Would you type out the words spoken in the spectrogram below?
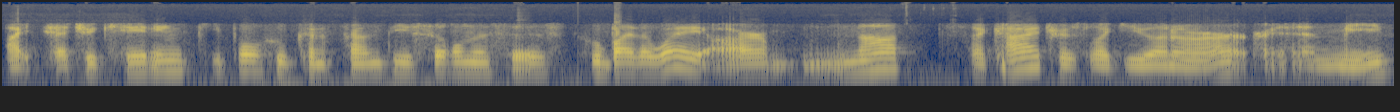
by educating people who confront these illnesses, who, by the way, are not psychiatrists like you and are and me,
